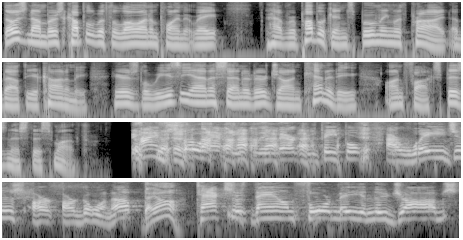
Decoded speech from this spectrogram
Those numbers, coupled with the low unemployment rate, have Republicans booming with pride about the economy. Here's Louisiana Senator John Kennedy on Fox Business this month. I am so happy for the American people. Our wages are, are going up. They are. Taxes down, 4 million new jobs.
